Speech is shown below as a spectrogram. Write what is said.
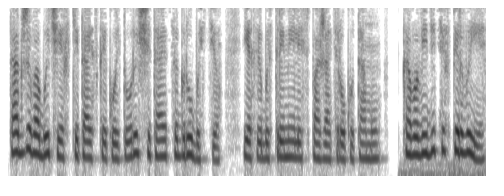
Также в обычаях китайской культуры считается грубостью, если бы стремились пожать руку тому, кого видите впервые,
